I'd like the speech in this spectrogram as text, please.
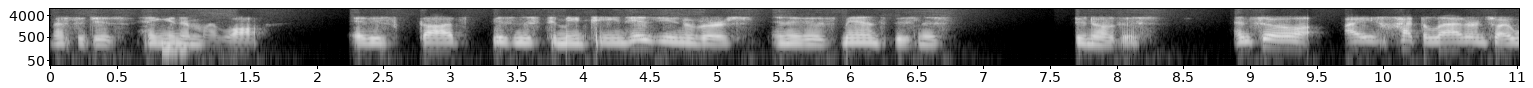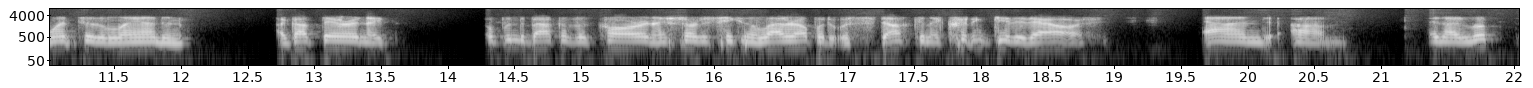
messages hanging in my wall, it is God's business to maintain his universe, and it is man's business to know this. And so I had the ladder, and so I went to the land, and I got there, and I opened the back of the car, and I started taking the ladder out, but it was stuck, and I couldn't get it out. And um, and I looked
